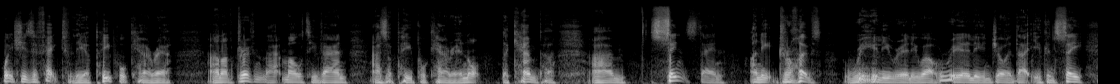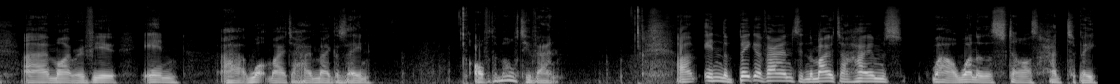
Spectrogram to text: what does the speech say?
which is effectively a people carrier. And I've driven that multivan as a people carrier, not the camper. Um, since then, and it drives really, really well. Really enjoyed that. You can see uh, my review in uh, What Motorhome magazine of the multivan. Um, in the bigger vans, in the motorhomes, well, one of the stars had to be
